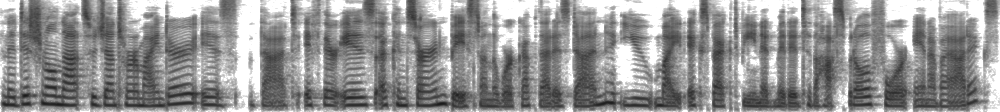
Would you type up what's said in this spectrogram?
An additional not so gentle reminder is that if there is a concern based on the workup that is done, you might expect being admitted to the hospital for antibiotics,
